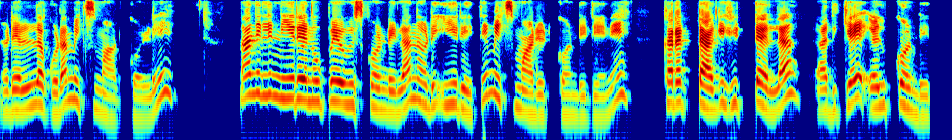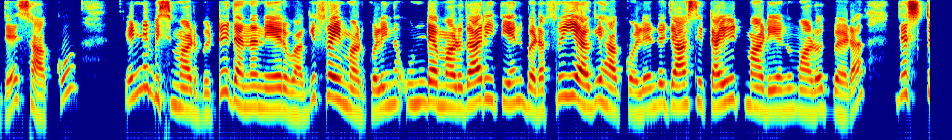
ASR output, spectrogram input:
ನೋಡಿ, ಎಲ್ಲ ಕೂಡ ಮಿಕ್ಸ್ ಮಾಡ್ಕೊಳ್ಳಿ. ನಾನಿಲ್ಲಿ ನೀರೇನು ಉಪಯೋಗಿಸ್ಕೊಂಡಿಲ್ಲ. ನೋಡಿ, ಈ ರೀತಿ ಮಿಕ್ಸ್ ಮಾಡಿಟ್ಕೊಂಡಿದ್ದೀನಿ. ಕರೆಕ್ಟಾಗಿ ಹಿಟ್ಟೆಲ್ಲ ಅದಕ್ಕೆ ಎಳ್ಕೊಂಡಿದೆ. ಸಾಕು. ಎಣ್ಣೆ ಬಿಸಿ ಮಾಡಿಬಿಟ್ಟು ಇದನ್ನು ನೇರವಾಗಿ ಫ್ರೈ ಮಾಡ್ಕೊಳ್ಳಿ. ಇನ್ನು ಉಂಡೆ ಮಾಡೋದು, ಆ ರೀತಿ ಏನು ಬೇಡ ಫ್ರೀಯಾಗಿ ಹಾಕ್ಕೊಳ್ಳಿ ಅಂದರೆ ಜಾಸ್ತಿ ಟೈಟ್ ಮಾಡಿ ಏನು ಮಾಡೋದು ಬೇಡ. ಜಸ್ಟ್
